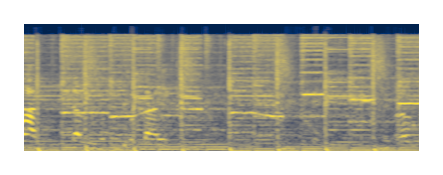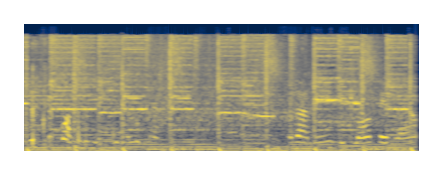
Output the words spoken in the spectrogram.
บ้านเจ้าอยู่กับคนใด เราขึ้นไปก่อนเลยลูกนะขณะนี้สิบล้อเต็มแล้ว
